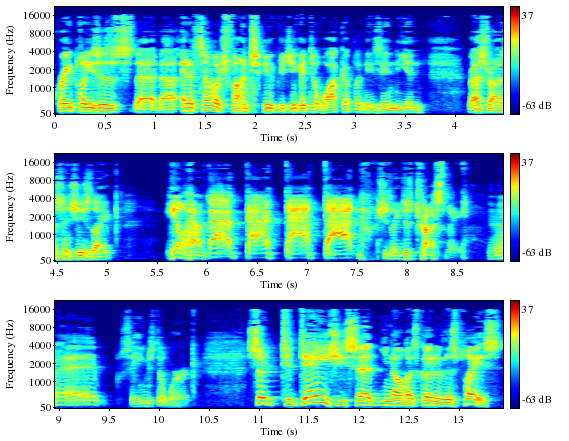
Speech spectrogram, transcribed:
great places that, uh, and it's so much fun too because you get to walk up in these Indian restaurants, and she's like, "He'll have that, that, that, that." She's like, "Just trust me." It seems to work. So today she said, you know, let's go to this place.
